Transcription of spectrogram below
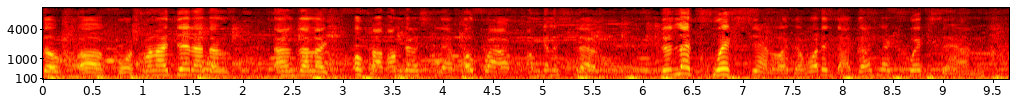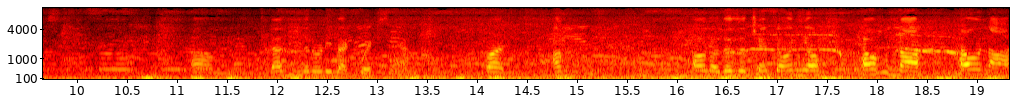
the uh, first one I did and then, and then like, oh crap, I'm gonna slip, oh crap, I'm gonna slip. There's like quicksand right there, what is that? That's like quicksand. Um, that's literally like quicksand. But, um, oh no, there's a chainsaw in here. Hell nah, hell nah,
